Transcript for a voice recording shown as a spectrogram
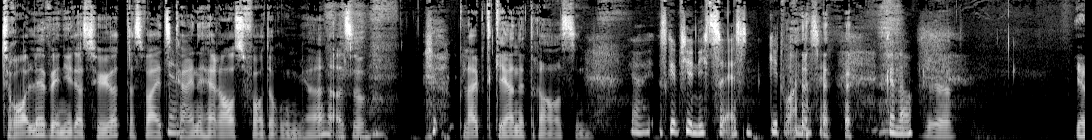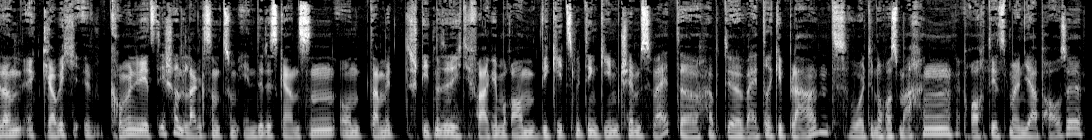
Trolle, wenn ihr das hört, das war jetzt ja. keine Herausforderung, ja? Also bleibt gerne draußen. Ja, es gibt hier nichts zu essen. Geht woanders hin. genau. Ja. Ja, dann äh, glaube ich, äh, kommen wir jetzt eh schon langsam zum Ende des Ganzen und damit steht natürlich die Frage im Raum, wie geht's mit den Game Jams weiter? Habt ihr weiter geplant? Wollt ihr noch was machen? Braucht ihr jetzt mal ein Jahr Pause?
